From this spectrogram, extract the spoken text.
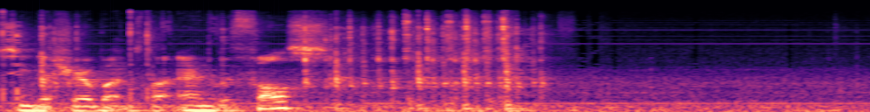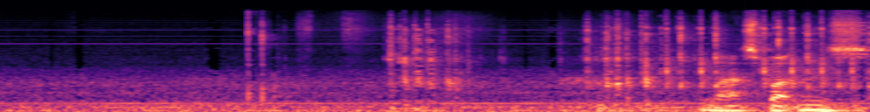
C dash arrow buttons dot end with false. mouse buttons.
